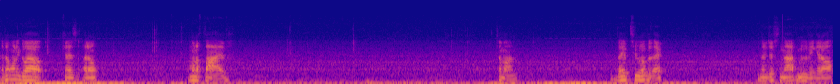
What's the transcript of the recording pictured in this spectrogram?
I don't want to go out because I don't I'm on a 5. Come on. They have two over there. They're just not moving at all.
